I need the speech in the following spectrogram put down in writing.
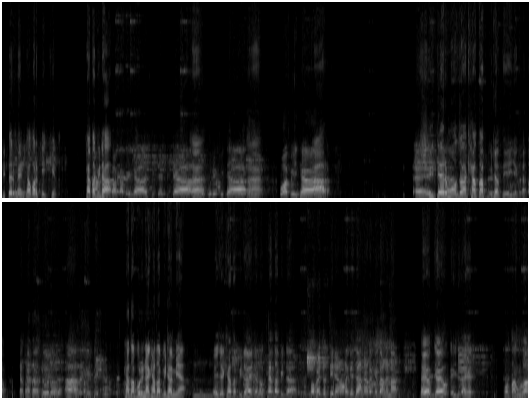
শীতের মেন খাবার কি? খেতা পিঠা? পিঠা হ্যাঁ। পুলি পিঠা হ্যাঁ। পিঠা। আর? শীতের মজা খেতা পিঠাতে এই যে খেতা হ্যাঁ। খেতাপুরি না খেতা পিঠা মিয়া। এই যে খেতা পিঠা এটা হলো খেতা পিঠা। সবাই তো চিনেন অনেকে জানে অনেকে জানে না। যাই হোক যাই হোক এই যে দেখেন কথাগুলা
